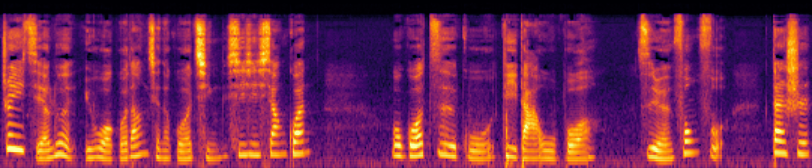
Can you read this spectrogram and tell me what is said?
这一结论与我国当前的国情息息相关。我国自古地大物博，资源丰富，但是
